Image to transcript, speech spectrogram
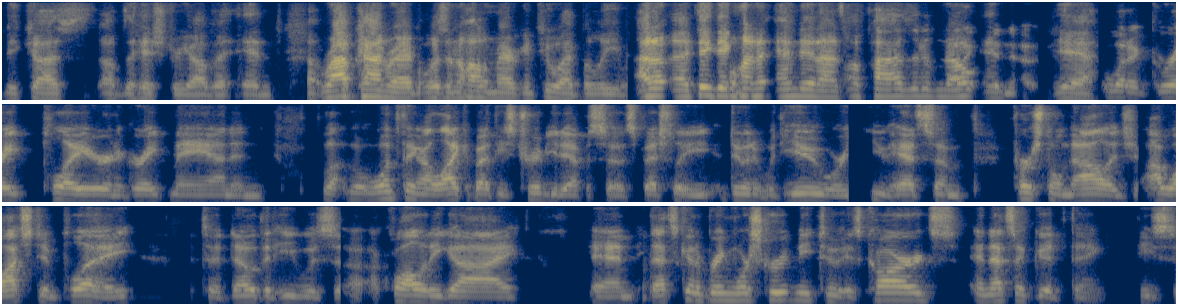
because of the history of it. And uh, Rob Konrad was an All American too, I believe. I don't. I think they want to end it on a positive note. And, yeah, what a great player and a great man. And one thing I like about these tribute episodes, especially doing it with you, where you had some personal knowledge. I watched him play to know that he was a quality guy, and that's going to bring more scrutiny to his cards, and that's a good thing. He's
